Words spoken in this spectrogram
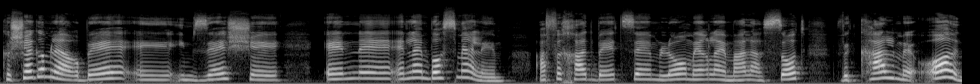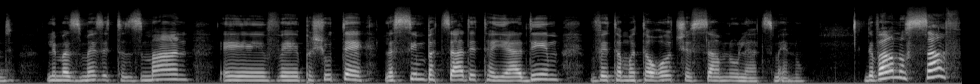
קשה גם להרבה אה, עם זה שאין אה, להם בוס מעליהם. אף אחד בעצם לא אומר להם מה לעשות, וקל מאוד למזמז את הזמן אה, ופשוט אה, לשים בצד את היעדים ואת המטרות ששמנו לעצמנו. דבר נוסף,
